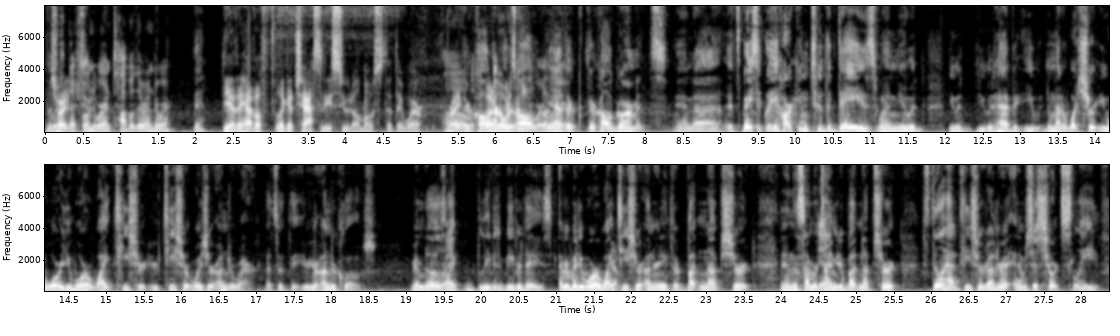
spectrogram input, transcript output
That's right. Special underwear on top of their underwear. Yeah, they have a f- like a chastity suit almost that they wear, right? Oh, They're called. I don't know what it's they're called. underwear Yeah, layer. they're they're called garments, and uh, it's basically harken to the days when you would you would you would have you no matter what shirt you wore, you wore a white T-shirt. Your T-shirt was your underwear. That's what the, your, your underclothes. Remember those Right. like Leave It to Beaver days? Everybody wore a white Yep. T-shirt underneath their button-up shirt, and in the summertime, your button-up shirt still had a T-shirt under it, and it was just short sleeve.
